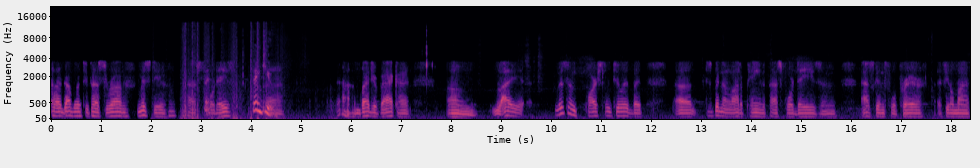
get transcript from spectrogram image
Uh, God bless you, Pastor Ron. Missed you past four days. Thank you. Uh, I'm glad you're back. I, um, I listened partially to it, but uh, just been in a lot of pain the past four days and asking for prayer, if you don't mind,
